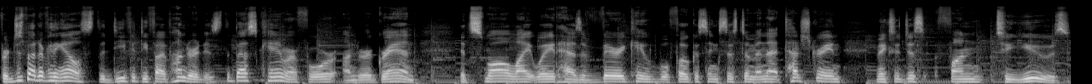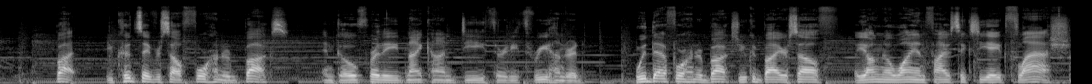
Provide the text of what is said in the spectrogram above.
For just about everything else, the D5500 is the best camera for under a grand. It's small, lightweight, has a very capable focusing system, and that touchscreen makes it just fun to use. But you could save yourself 400 bucks and go for the Nikon D3300. With that 400 bucks, you could buy yourself a Yongnuo YN568 flash.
